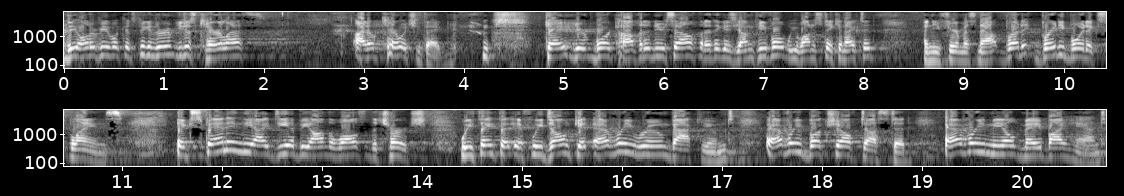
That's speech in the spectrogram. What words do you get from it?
the older people could speak in the room, you just care less. I don't care what you think. okay, you're more confident in yourself, but I think as young people, we want to stay connected, and you fear missing out. Brady, Brady Boyd explains expanding the idea beyond the walls of the church, we think that if we don't get every room vacuumed, every bookshelf dusted, every meal made by hand,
